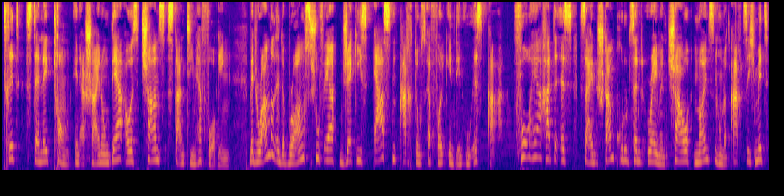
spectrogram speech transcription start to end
tritt Stanley Tong in Erscheinung, der aus Chans Stunt-Team hervorging. Mit Rumble in the Bronx schuf er Jackies ersten Achtungserfolg in den USA. Vorher hatte es sein Stammproduzent Raymond Chow 1980 mit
